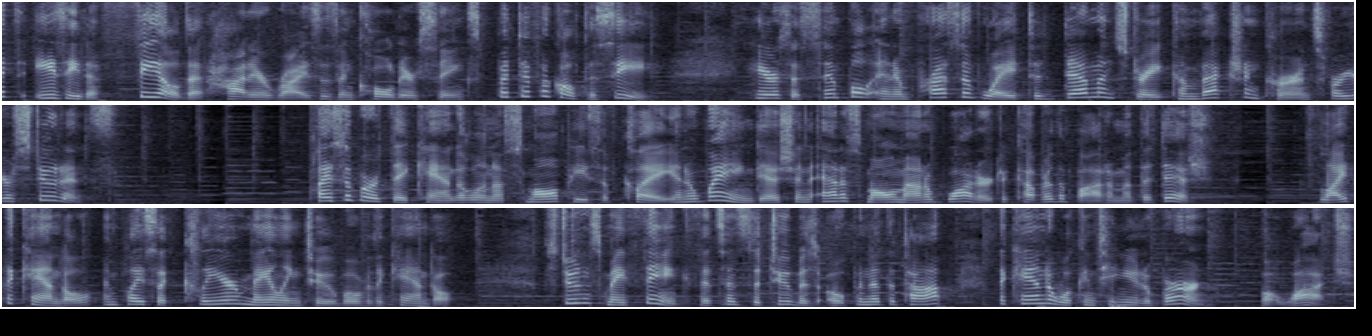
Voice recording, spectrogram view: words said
It's easy to feel that hot air rises and cold air sinks, but difficult to see. Here's a simple and impressive way to demonstrate convection currents for your students. Place a birthday candle in a small piece of clay in a weighing dish and add a small amount of water to cover the bottom of the dish. Light the candle and place a clear mailing tube over the candle. Students may think that since the tube is open at the top, the candle will continue to burn, but watch.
